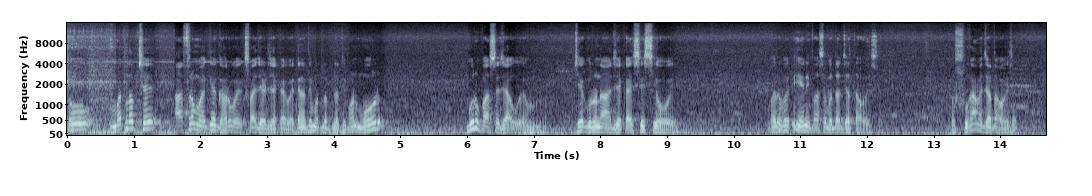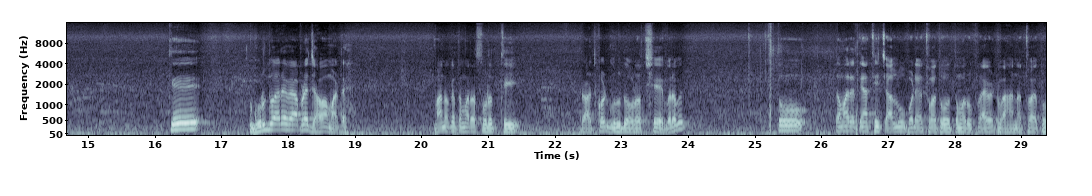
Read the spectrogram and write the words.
તો મતલબ છે, આશ્રમ હોય કે ઘર હોય એક્સવા જેડ જે કાંઈ હોય, તેનાથી મતલબ નથી. પણ મૂળ ગુરુ પાસે જવું એમ. જે ગુરુના જે કાંઈ શિષ્યો હોય, બરાબર, એની પાસે બધા જતા હોય છે. તો શું કામે જતા હોય છે? કે ગુરુદ્વારે હવે આપણે જવા માટે માનો કે તમારા સુરતથી રાજકોટ ગુરુદ્વારો છે, બરાબર? તો તમારે ત્યાંથી ચાલવું પડે અથવા તો તમારું પ્રાઇવેટ વાહન અથવા તો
